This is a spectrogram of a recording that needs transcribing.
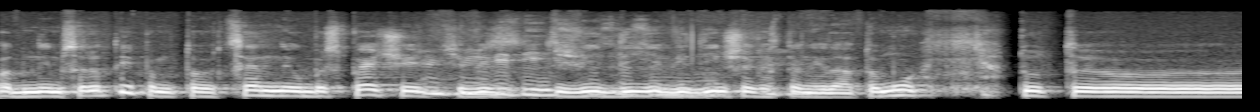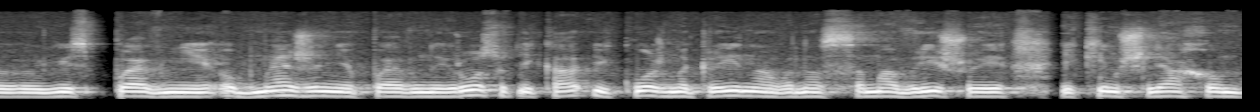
одним серотипом, то це не убезпечить від, від від, від, інших остальних. Да. Тому тут е, є певні обмеження, певний розсуд, і, і кожна країна вона сама вирішує, яким шляхом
